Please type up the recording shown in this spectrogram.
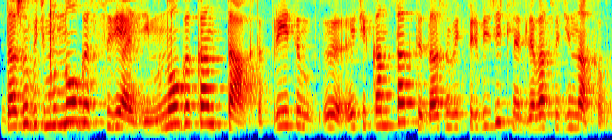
Должно быть много связей, много контактов, при этом э, эти контакты должны быть приблизительно для вас одинаковы.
